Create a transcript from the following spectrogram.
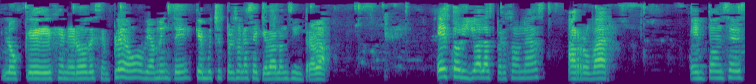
lo que generó desempleo, obviamente, que muchas personas se quedaron sin trabajo. Esto orilló a las personas a robar, entonces,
